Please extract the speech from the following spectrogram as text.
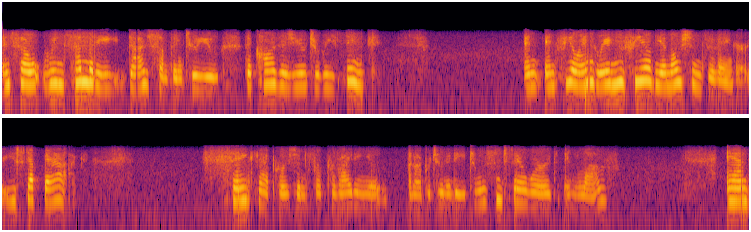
And so when somebody does something to you that causes you to rethink and, and feel angry, and you feel the emotions of anger, you step back. Thank that person for providing you an opportunity to listen to their words in love. And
